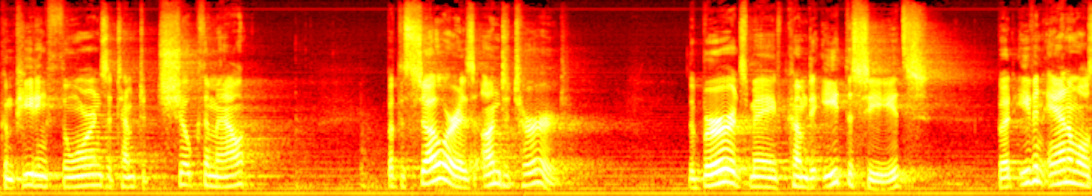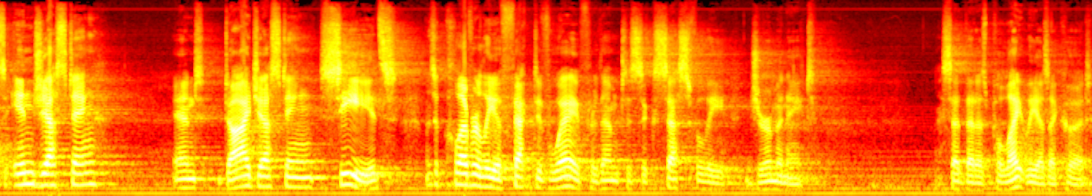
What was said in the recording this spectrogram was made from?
competing thorns attempt to choke them out. But the sower is undeterred. The birds may come to eat the seeds, but even animals ingesting and digesting seeds is a cleverly effective way for them to successfully germinate. I said that as politely as I could.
